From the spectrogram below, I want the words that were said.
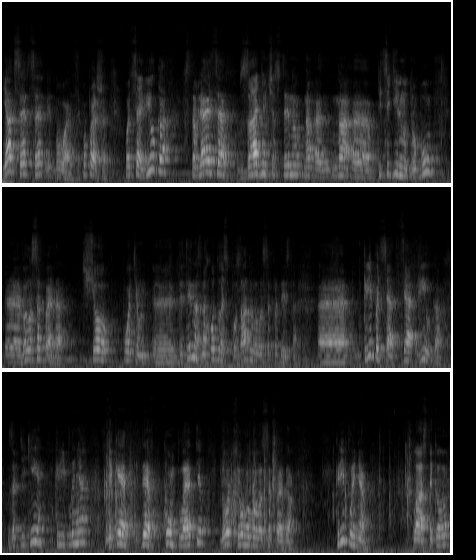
Як все це відбувається? По-перше, оця вілка вставляється в задню частину на, е, на е, підсидільну трубу е, велосипеда, що потім дитина знаходилась позаду велосипедиста. Кріпиться ця вілка завдяки кріплення, яке йде в комплекті до цього велосипеда. Кріплення пластикове,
